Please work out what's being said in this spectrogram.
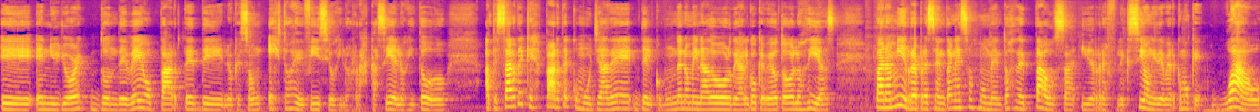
eh, en New York donde veo parte de lo que son estos edificios y los rascacielos y todo, a pesar de que es parte como ya de, del común denominador, de algo que veo todos los días, para mí representan esos momentos de pausa y de reflexión y de ver como que, wow,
